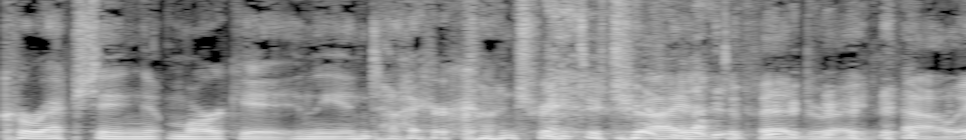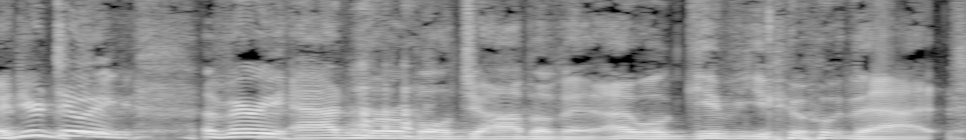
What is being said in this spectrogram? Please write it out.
correction market in the entire country to try and defend right now. And you're doing a very admirable job of it. I will give you that.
